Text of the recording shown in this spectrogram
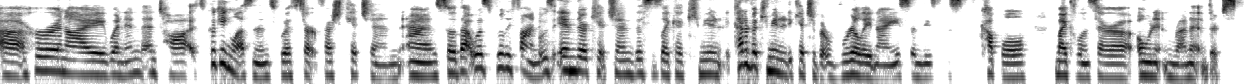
uh, her and I went in and taught cooking lessons with Start Fresh Kitchen. And so that was really fun. It was in their kitchen. This is like a community, kind of a community kitchen, but really nice. And these this couple, Michael and Sarah, own it and run it. And they're just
